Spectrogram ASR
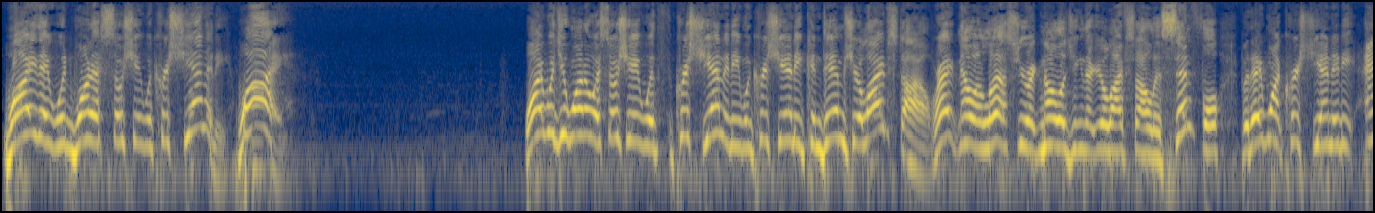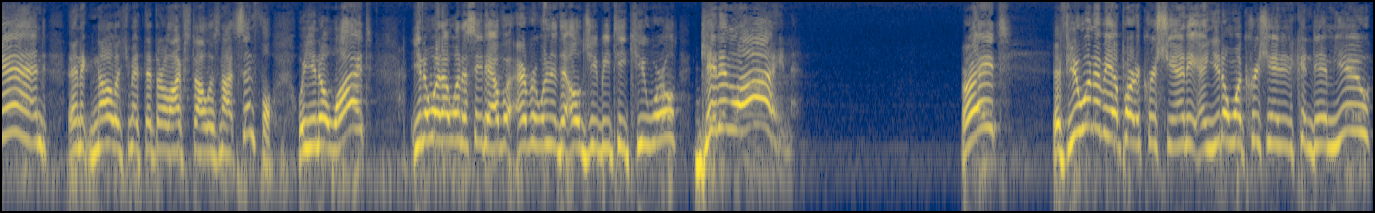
Why they would want to associate with Christianity. Why? Why would you want to associate with Christianity when Christianity condemns your lifestyle, right? Now, unless you're acknowledging that your lifestyle is sinful, but they want Christianity and an acknowledgement that their lifestyle is not sinful. Well, you know what? You know what I want to say to everyone in the LGBTQ world? Get in line. Right? If you want to be a part of Christianity and you don't want Christianity to condemn you,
